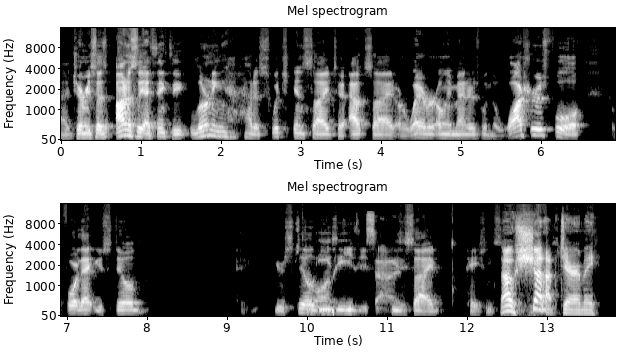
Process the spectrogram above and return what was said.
Uh, Jeremy says, honestly, I think the learning how to switch inside to outside or whatever only matters when the washer is full. Before that, you still you're still, Still easy, easy side. easy side patience. oh, shut up, Jeremy.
